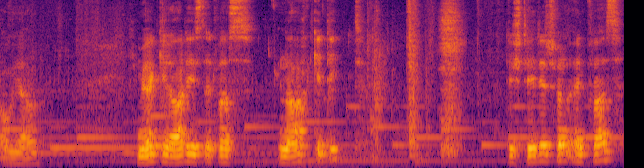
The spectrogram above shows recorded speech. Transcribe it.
Oh ja. Ich merke gerade, ist etwas nachgedickt. Die steht jetzt schon etwas.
